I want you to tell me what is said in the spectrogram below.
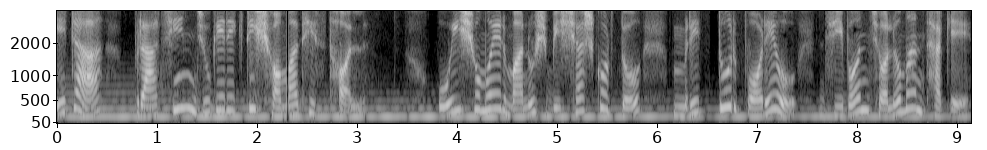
এটা প্রাচীন যুগের একটি সমাধিস্থল। ওই সময়ের মানুষ বিশ্বাস করত, মৃত্যুর পরেও জীবন চলমান থাকে।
